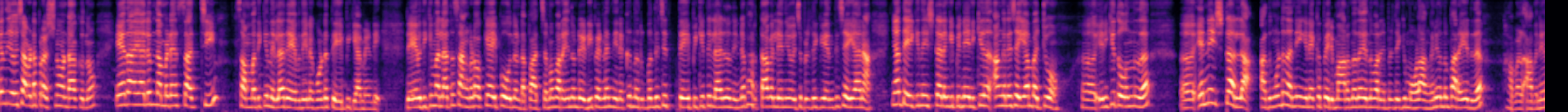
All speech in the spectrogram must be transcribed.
എന്ന് ചോദിച്ചാൽ അവിടെ പ്രശ്നം ഉണ്ടാക്കുന്നു. ഏതായാലും നമ്മുടെ സച്ചി സമ്മതിക്കുന്നില്ല രേവതിനെ കൊണ്ട് തേപ്പിക്കാൻ വേണ്ടി. രേവതിക്കും വല്ലാത്ത സങ്കടമൊക്കെ ആയി പോകുന്നുണ്ട്. അപ്പോൾ അച്ചമ്മ പറയുന്നുണ്ട് എടി പെണ്ണെ നിനക്ക് നിർബന്ധിച്ച് തേപ്പിക്കത്തില്ലായിരുന്നു. നിന്റെ ഭർത്താവല്ലേ? എന്ന് ചോദിച്ചപ്പോഴത്തേക്കും എന്ത് ചെയ്യാനാ? ഞാൻ തേക്കുന്ന ഇഷ്ടമല്ലെങ്കിൽ പിന്നെ എനിക്ക് അങ്ങനെ ചെയ്യാൻ പറ്റുമോ എനിക്ക് തോന്നുന്നത് എന്നെ ഇഷ്ടമല്ല. അതുകൊണ്ട് തന്നെ ഇങ്ങനെയൊക്കെ പെരുമാറുന്നത് എന്ന് പറഞ്ഞപ്പോഴത്തേക്കും മോൾ അങ്ങനെയൊന്നും പറയരുത്. അവൾ അവന്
